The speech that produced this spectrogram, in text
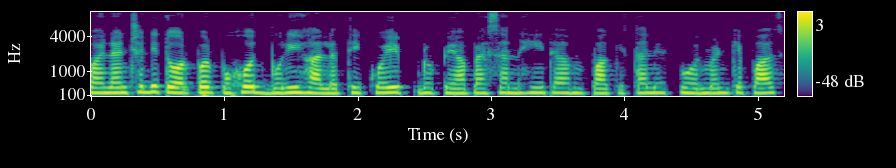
financially तौर पर बहुत बुरी हालत थी, कोई रुपया पैसा नहीं था पाकिस्तानी गवर्नमेंट के पास।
